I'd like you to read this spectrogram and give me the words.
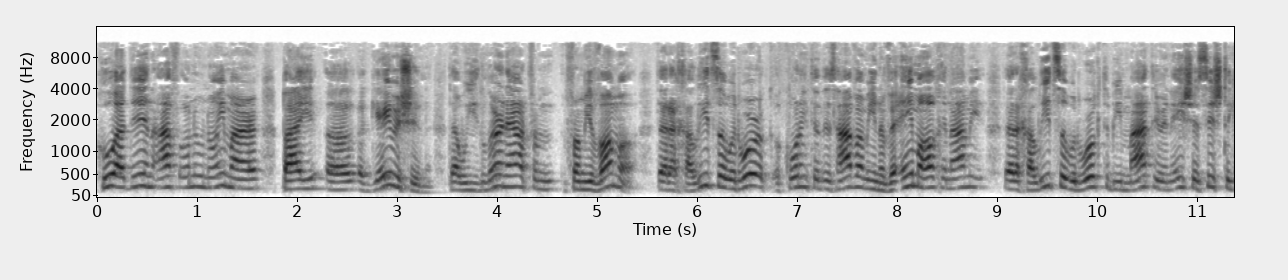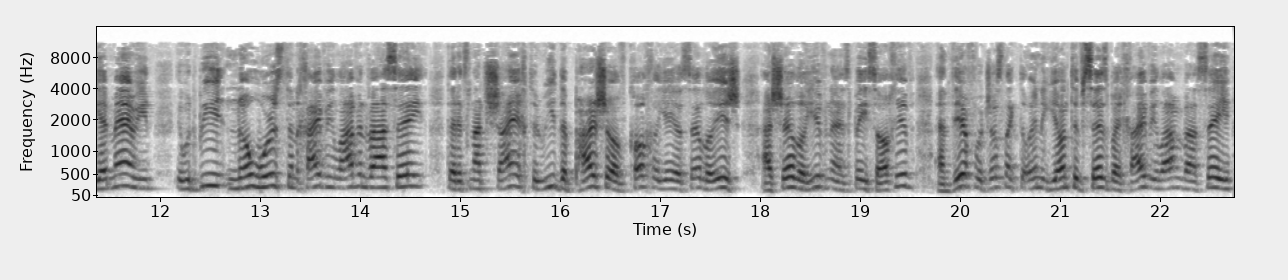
Hu adin af onu noimar by uh, a Gerishin that we learn out from from Yavama that a Chalitza would work according to this Havamin of Ve'ema Achinami that a Chalitza would work to be matir and Eshes Ish to get married. It would be no worse than chayvi lavin that it's not shaykh to read the parsha of kocha yeyaselo ish asher lo yivna es beis achiv, and therefore just like the Oinig Yontiv says by chayvi lavin v'asei,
